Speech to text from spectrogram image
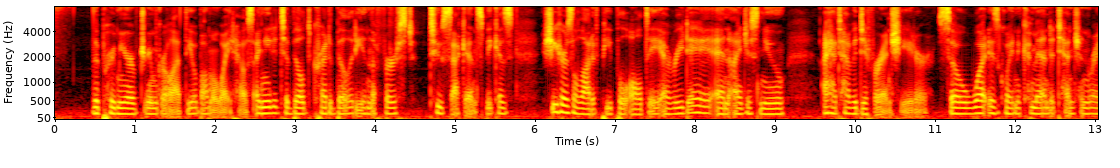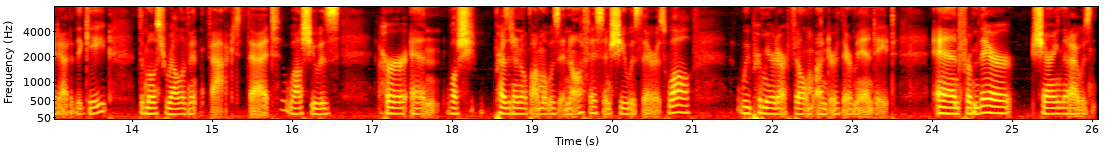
the premiere of Dreamgirl at the Obama White House. I needed to build credibility in the first two seconds because she hears a lot of people all day, every day, and I just knew I had to have a differentiator. So, what is going to command attention right out of the gate? The most relevant fact that while she was her and while she, President Obama was in office and she was there as well, we premiered our film under their mandate. And from there, sharing that I was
